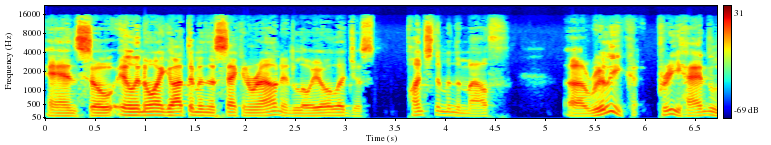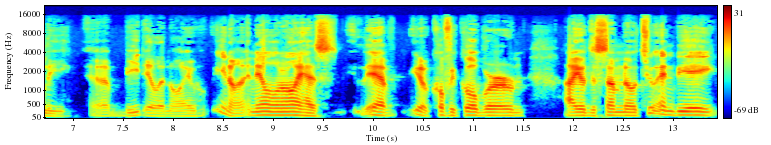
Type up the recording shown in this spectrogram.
And so Illinois got them in the second round, and Loyola just punched them in the mouth, uh, really pretty handily. Uh, beat Illinois, you know, and Illinois has they have you know Kofi Cockburn, Ayo Dosunmu, two NBA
